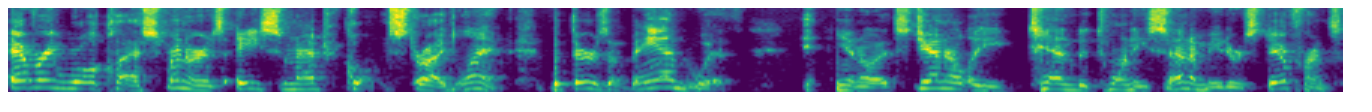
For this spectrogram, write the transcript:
every world class sprinter is asymmetrical in stride length, but there's a bandwidth. You know, it's generally 10 to 20 centimeters difference.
